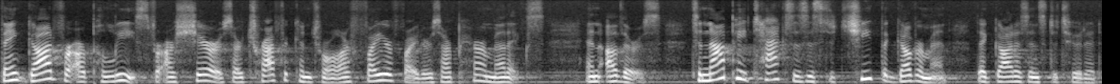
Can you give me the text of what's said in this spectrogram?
Thank God for our police, for our sheriffs, our traffic control, our firefighters, our paramedics, and others. To not pay taxes is to cheat the government that God has instituted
